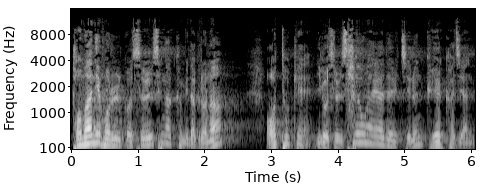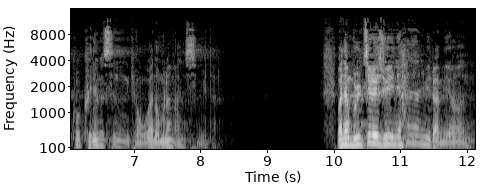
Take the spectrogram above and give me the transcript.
더 많이 벌을 것을 생각합니다. 그러나 어떻게 이것을 사용해야 될지는 계획하지 않고 그냥 쓰는 경우가 너무나 많습니다. 만약 물질의 주인이 하나님이라면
